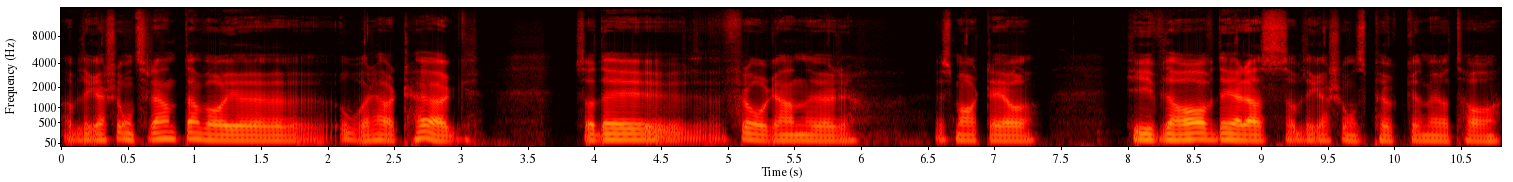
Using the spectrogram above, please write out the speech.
obligationsräntan var ju oerhört hög. Så det är frågan hur, hur smart det är att hyvla av deras obligationspuckel med att ta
